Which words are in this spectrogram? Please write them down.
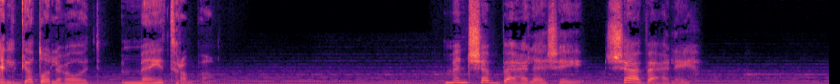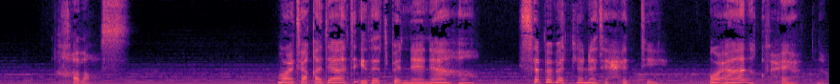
القط العود ما يتربى. من شب على شيء شاب عليه. خلاص. معتقدات إذا تبنيناها سببت لنا تحدي وعائق في حياتنا.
